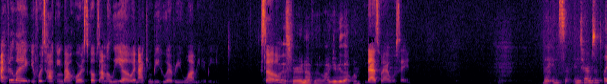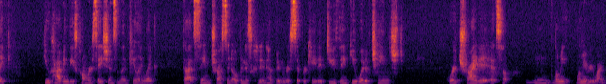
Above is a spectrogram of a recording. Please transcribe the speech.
I feel like if we're talking about horoscopes, I'm a Leo and I can be whoever you want me to be. So Yeah, that's fair enough, though. I'll give you that one. that's what I will say. But in in terms of like you having these conversations and then feeling like that same trust and openness couldn't have been reciprocated, do you think you would have changed or tried it at some? Mm, let me let me rewind.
